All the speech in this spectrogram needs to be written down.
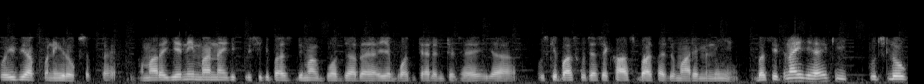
कोई भी आपको नहीं रोक सकता है। हमारा ये नहीं मानना है कि किसी के पास दिमाग बहुत ज़्यादा है या बहुत टैलेंटेड है या उसके पास कुछ ऐसे खास बात है जो हमारे में नहीं है। बस इतना ही है कि कुछ लोग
